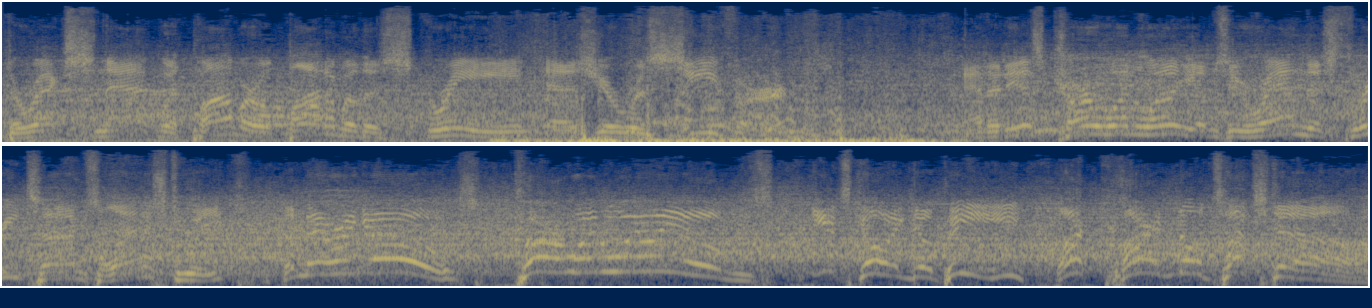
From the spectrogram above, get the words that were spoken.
Direct snap with Palmer at the bottom of the screen as your receiver. And it is Kerwynn Williams who ran this three times last week. And there he goes! Kerwynn Williams! It's going to be a Cardinal touchdown!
